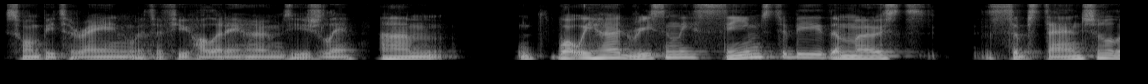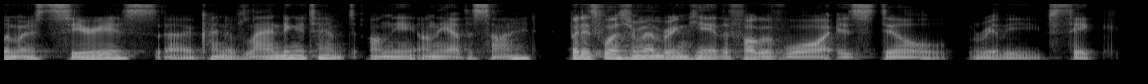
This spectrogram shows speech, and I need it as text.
swampy terrain with a few holiday homes usually. Um, what we heard recently seems to be the most substantial, the most serious uh, kind of landing attempt on the on the other side. But it's worth remembering here the fog of war is still really thick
